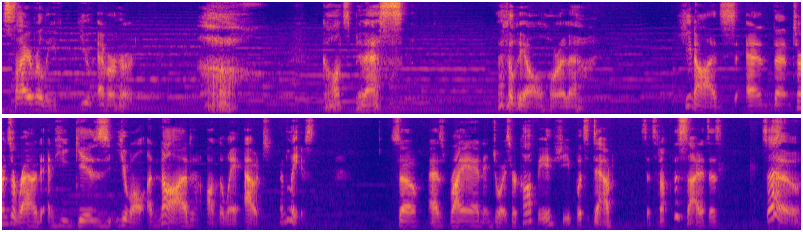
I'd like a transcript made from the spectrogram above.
sigh of relief you've ever heard. God's bless. That'll be all, Orlo. He nods and then turns around and he gives you all a nod on the way out and leaves. So, as Ryan enjoys her coffee, she puts it down, sets it off to the side, and says, So,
